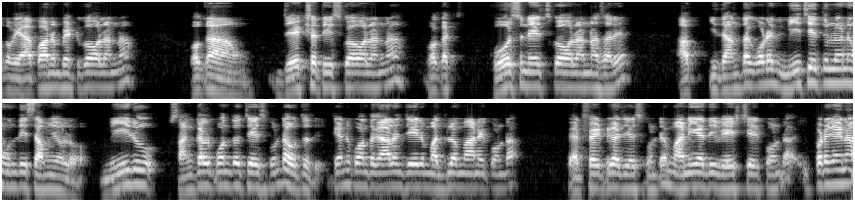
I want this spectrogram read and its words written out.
ఒక వ్యాపారం పెట్టుకోవాలన్నా ఒక దీక్ష తీసుకోవాలన్నా ఒక కోర్సు నేర్చుకోవాలన్నా సరే ఇదంతా కూడా మీ చేతుల్లోనే ఉంది సమయంలో. మీరు సంకల్పంతో చేసుకుంటే అవుతుంది. కానీ కొంతకాలం చేయడం మధ్యలో మానేయకుండా పెర్ఫెక్ట్గా చేసుకుంటే మనీ అది వేస్ట్ చేయకుండా ఇప్పటికైనా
